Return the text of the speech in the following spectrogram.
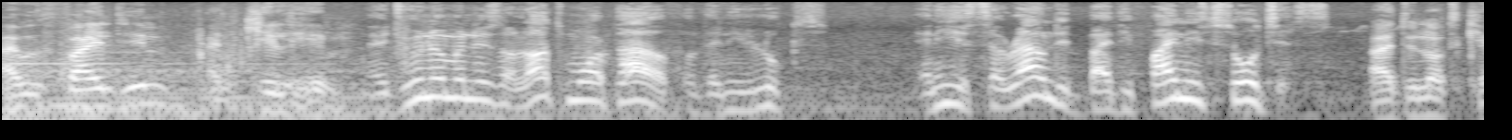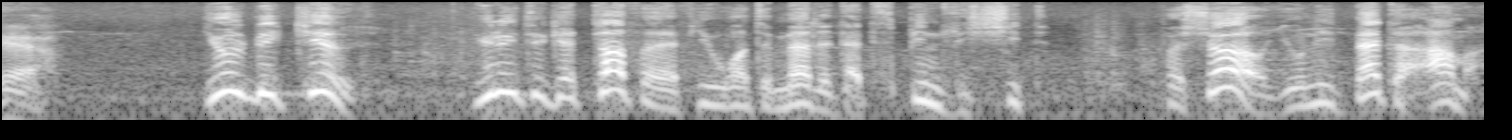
I will find him and kill him. Medunamun is a lot more powerful than he looks. And he is surrounded by the finest soldiers. I do not care. You'll be killed. You need to get tougher if you want to murder that spindly shit. For sure, you'll need better armor.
